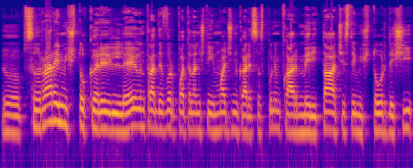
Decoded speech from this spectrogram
Uh, sunt rare miștocările, într-adevăr poate la niște imagini care să spunem că ar merita aceste miștouri, deși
